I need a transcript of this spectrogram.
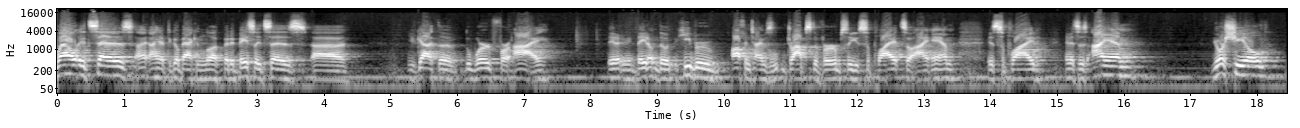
Well, it says, I, I, have to go back and look, but it basically it says, uh, You've got the, the word for I. They, they don't, the Hebrew oftentimes drops the verb, so you supply it. So I am is supplied. And it says, I am your shield,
